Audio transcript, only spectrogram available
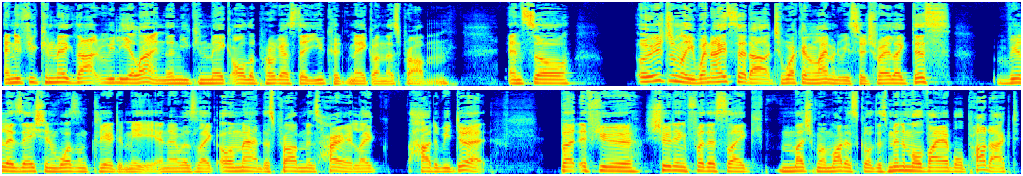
And if you can make that really aligned, then you can make all the progress that you could make on this problem. And so originally when I set out to work on alignment research, right, like this realization wasn't clear to me. And I was like, oh man, this problem is hard. Like, how do we do it? But if you're shooting for this like much more modest goal, this minimal viable product,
